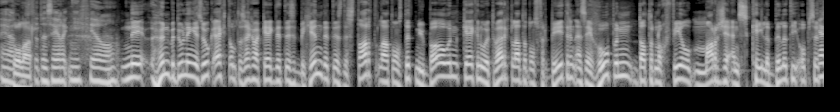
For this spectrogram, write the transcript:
Ja, dollar. dus dat is eigenlijk niet veel. Nee, hun bedoeling is ook echt om te zeggen: van, kijk, dit is het begin, dit is de start. Laat ons dit nu bouwen, kijken hoe het werkt, laat het ons verbeteren. En zij hopen dat er nog veel marge en scalability op zit. Ja,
